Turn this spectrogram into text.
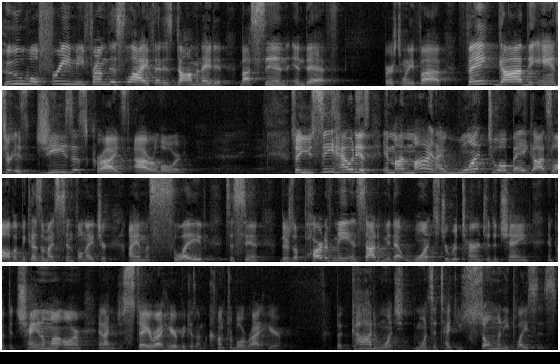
Who will free me from this life that is dominated by sin and death? Verse 25. Thank God the answer is Jesus Christ our Lord. So you see how it is. In my mind, I want to obey God's law, but because of my sinful nature, I am a slave to sin. There's a part of me inside of me that wants to return to the chain and put the chain on my arm, and I can just stay right here because I'm comfortable right here. But God wants, wants to take you so many places.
